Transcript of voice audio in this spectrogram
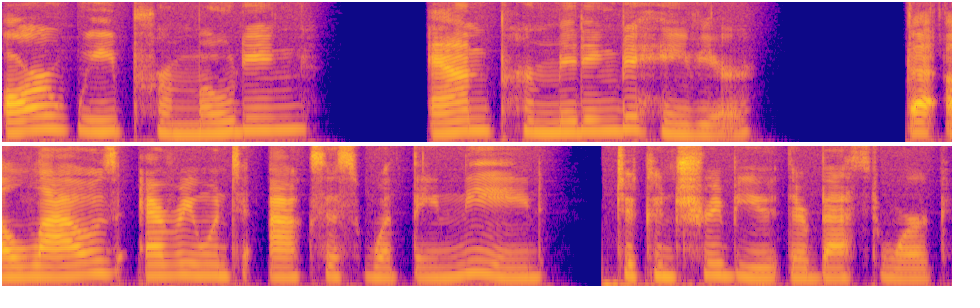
are we promoting and permitting behavior that allows everyone to access what they need to contribute their best work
